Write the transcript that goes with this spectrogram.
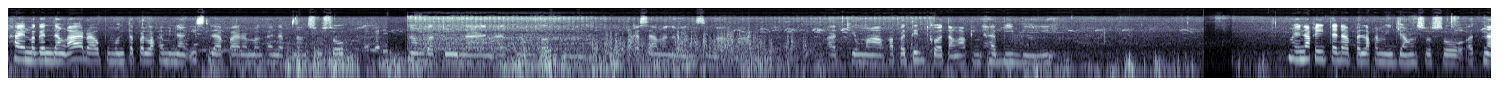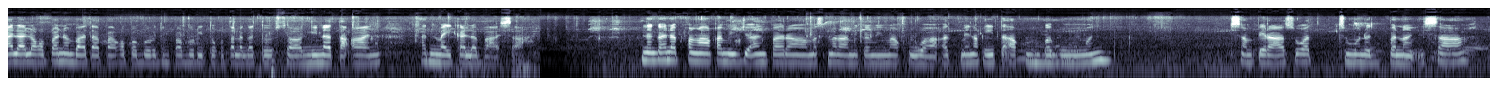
Hi, magandang araw. Pumunta pala kami ng isla para maghanap ng suso, ng batunan at ng baboon. Kasama namin si Mama. At yung mga kapatid ko at ang aking habibi. May nakita na pala kami diyang suso at naalala ko pa nung bata pa ako, paboritong paborito ko talaga to sa ginataan at may kalabasa. Naghanap pa nga kami dyan para mas marami kaming makuha at may nakita akong bagungon. Isang piraso at sumunod pa ng isa.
